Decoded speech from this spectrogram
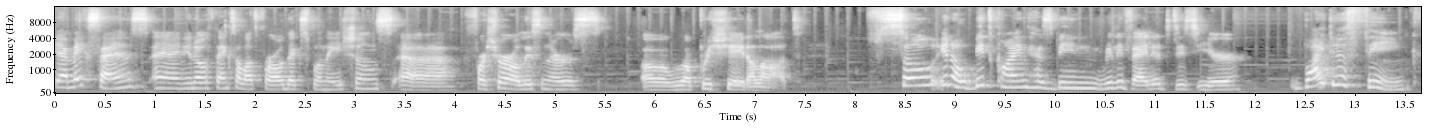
Yeah, makes sense. And you know, thanks a lot for all the explanations. Uh, for sure, our listeners uh, will appreciate a lot. So you know, Bitcoin has been really valued this year. Why do you think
